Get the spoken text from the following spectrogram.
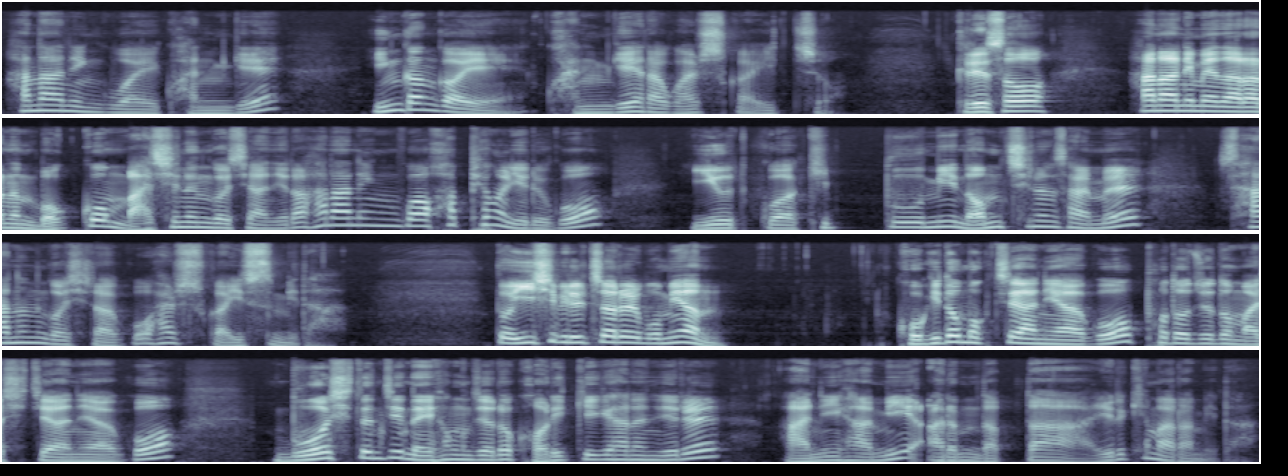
하나님과의 관계, 인간과의 관계라고 할 수가 있죠. 그래서 하나님의 나라는 먹고 마시는 것이 아니라 하나님과 화평을 이루고 이웃과 기쁨이 넘치는 삶을 사는 것이라고 할 수가 있습니다. 또 21절을 보면 고기도 먹지 아니하고 포도주도 마시지 아니하고 무엇이든지 내 형제로 거리끼게 하는 일을 아니함이 아름답다. 이렇게 말합니다.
